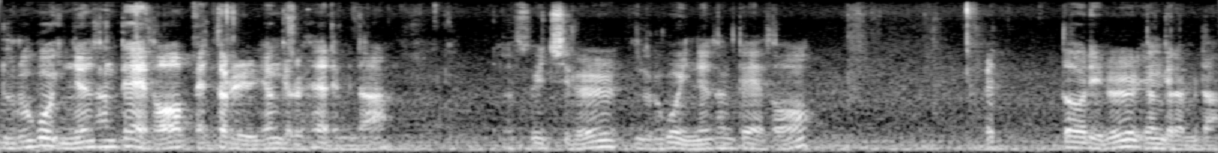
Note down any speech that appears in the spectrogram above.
누르고 있는 상태에서 배터리를 연결을 해야 됩니다. 자, 스위치를 누르고 있는 상태에서 배터리를 연결합니다.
